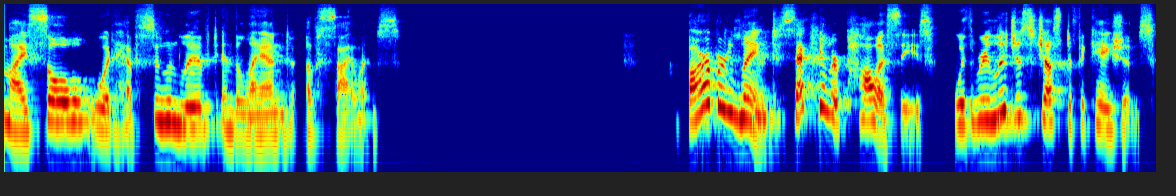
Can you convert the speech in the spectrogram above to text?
my soul would have soon lived in the land of silence. Barber linked secular policies with religious justifications,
